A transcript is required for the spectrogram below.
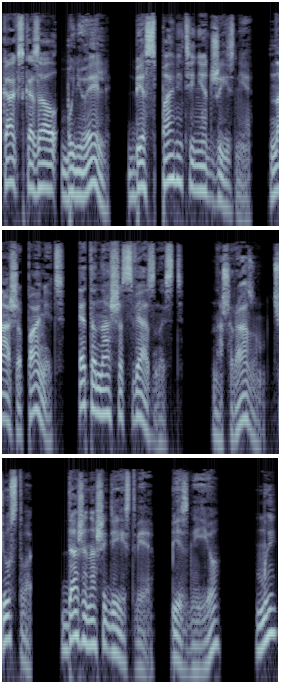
Как сказал Бунюэль, без памяти нет жизни. Наша память – это наша связность, наш разум, чувства, даже наши действия. Без нее мы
